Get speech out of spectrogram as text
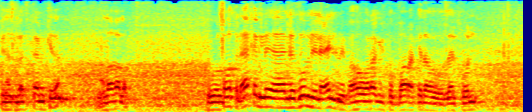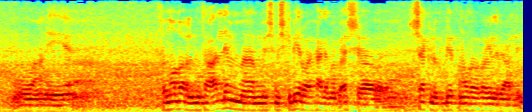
في ناس دلوقتي بتعمل كده؟ ده غلط. ويوصلوا في الآخر لذل العلم يبقى هو راجل كبارة كده وزي الفل. ويعني آه، في نظر المتعلم آه، مش مش كبير ولا حاجة ما بقاش آه، شكله كبير في نظر الراجل اللي بيعلمه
